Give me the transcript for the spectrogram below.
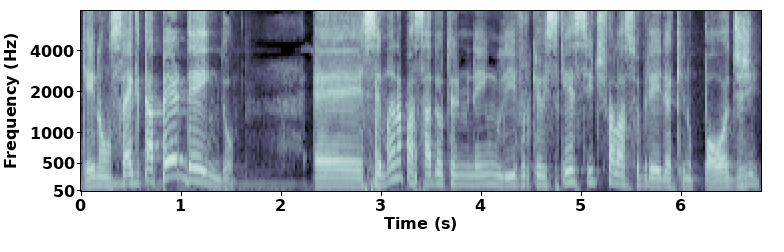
Quem não segue tá perdendo. É, semana passada eu terminei um livro que eu esqueci de falar sobre ele aqui no Pod,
